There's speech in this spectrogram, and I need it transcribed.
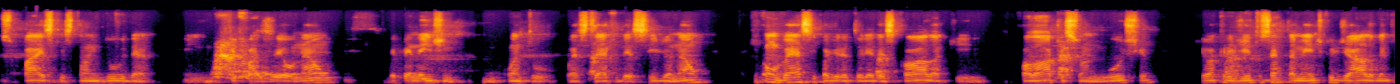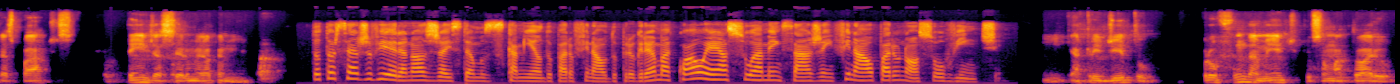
os pais que estão em dúvida em o que fazer ou não, dependente enquanto o STF decide ou não, que converse com a diretoria da escola, que coloque sua angústia. Eu acredito certamente que o diálogo entre as partes tende a ser o melhor caminho. Doutor Sérgio Vieira, nós já estamos caminhando para o final do programa. Qual é a sua mensagem final para o nosso ouvinte? E acredito profundamente que o somatório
